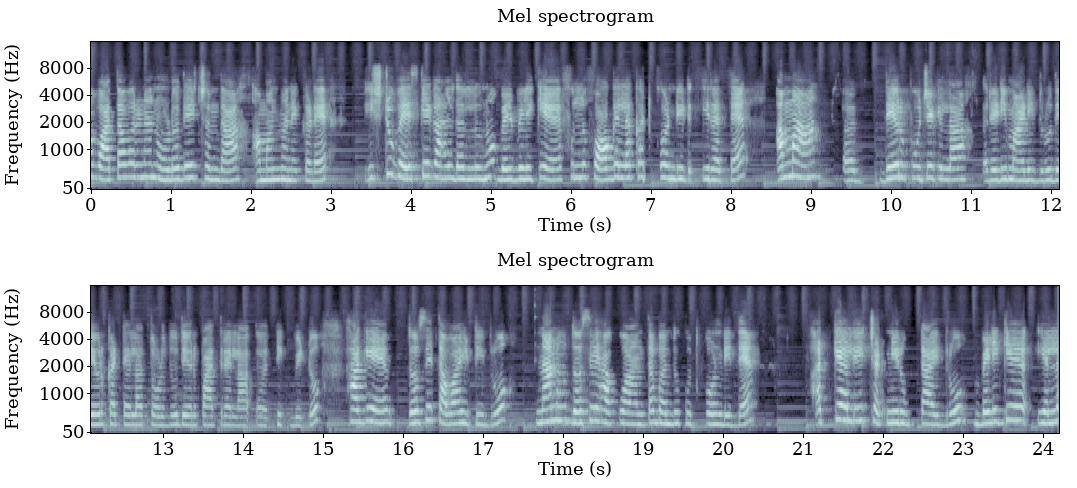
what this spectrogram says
ವಾತಾವರಣ ನೋಡೋದೇ ಚಂದ ಅಮ್ಮನ ಮನೆ ಕಡೆ. ಇಷ್ಟು ಬೇಸಿಗೆಗಾಲದಲ್ಲೂ ಬೆಳ್, ಬೆಳಿಗ್ಗೆ ಫುಲ್ ಫಾಗ್ ಎಲ್ಲ ಕಟ್ಕೊಂಡಿಡ್, ಇರತ್ತೆ. ಅಮ್ಮ ದೇವ್ರ ಪೂಜೆಗೆಲ್ಲ ರೆಡಿ ಮಾಡಿದ್ರು, ದೇವ್ರ ಕಟ್ಟೆಲ್ಲ ತೊಳೆದು, ದೇವ್ರ ಪಾತ್ರೆ ಎಲ್ಲ ತಿಕ್ಬಿಟ್ಟು. ಹಾಗೆ ದೋಸೆ ತವಾ ಇಟ್ಟಿದ್ರು. ನಾನು ದೋಸೆ ಹಾಕುವ ಅಂತ ಬಂದು ಕುತ್ಕೊಂಡಿದ್ದೆ. ಅದಕ್ಕೆ ಅಲ್ಲಿ ಚಟ್ನಿ ರುಬ್ತಾ ಇದ್ರು. ಬೆಳಿಗ್ಗೆ ಎಲ್ಲ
